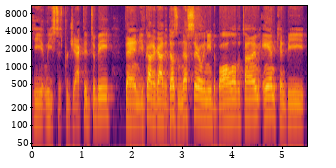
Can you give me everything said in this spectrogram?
he at least is projected to be, then you've got a guy that doesn't necessarily need the ball all the time and can be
